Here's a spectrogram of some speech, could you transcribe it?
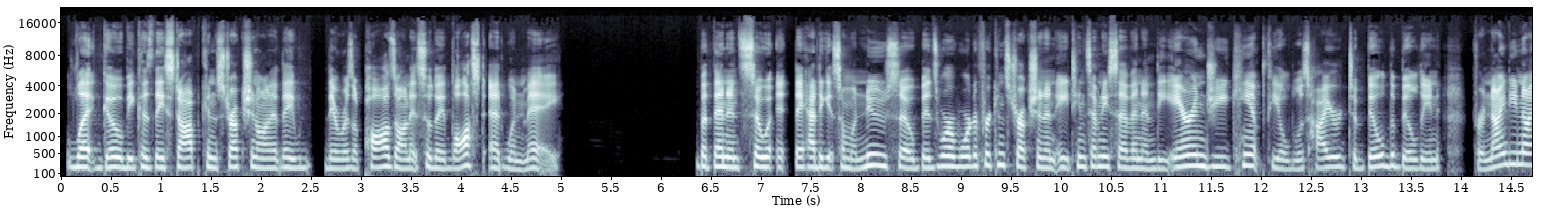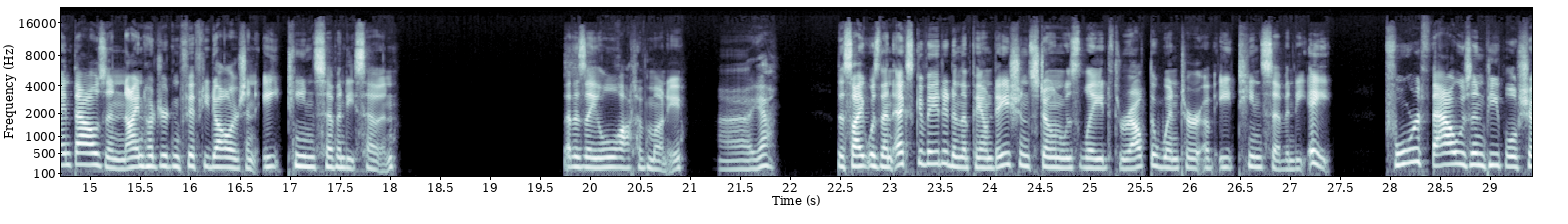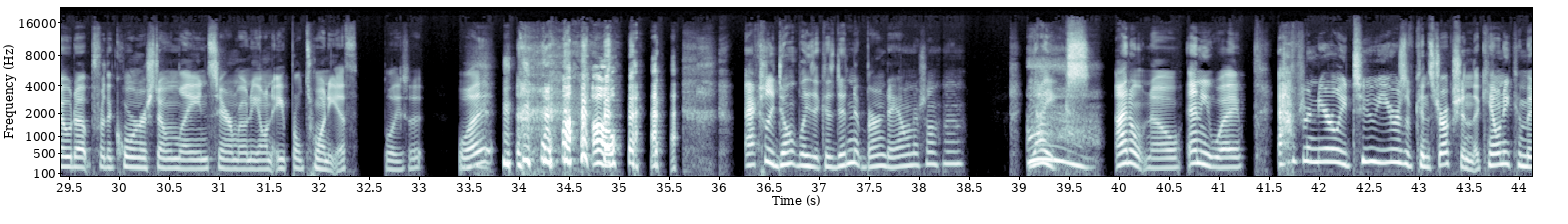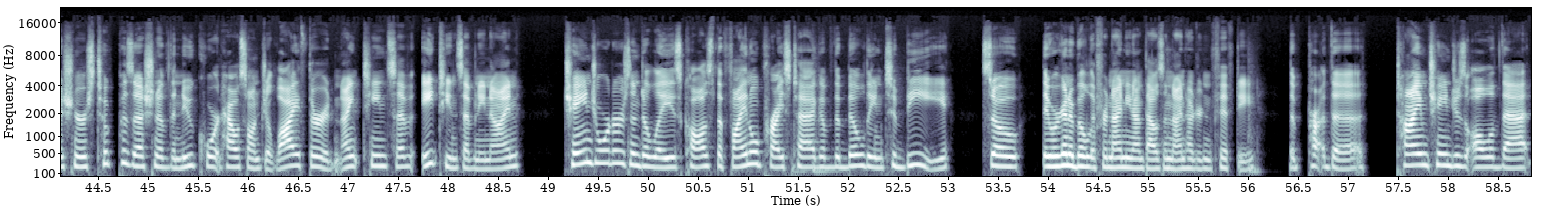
let go because they stopped construction on it. They there was a pause on it, so they lost Edwin May. But then, and so it, they had to get someone new. So bids were awarded for construction in 1877, and the Aaron G. Campfield was hired to build the building for ninety nine thousand nine hundred and fifty dollars in 1877. That is a lot of money. Uh, yeah. The site was then excavated and the foundation stone was laid throughout the winter of 1878. 4,000 people showed up for the cornerstone laying ceremony on April 20th. Blaze it. What? oh. Actually, don't blaze it because didn't it burn down or something? Yikes. Ah. I don't know. Anyway, after nearly two years of construction, the county commissioners took possession of the new courthouse on July 3rd, 19, 1879. Change orders and delays caused the final price tag of the building to be so they were going to build it for 99,950. The the time changes all of that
